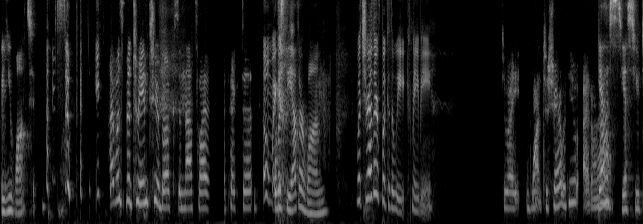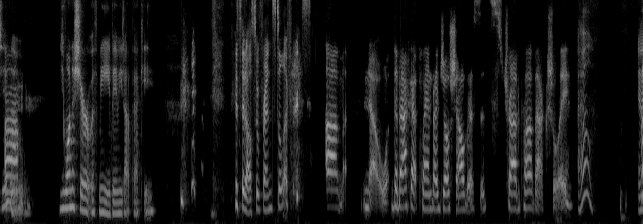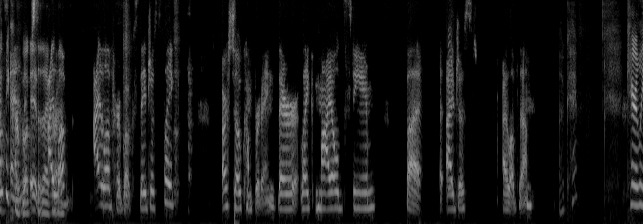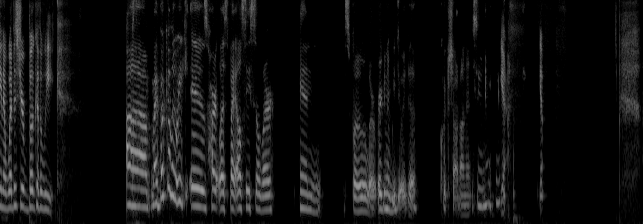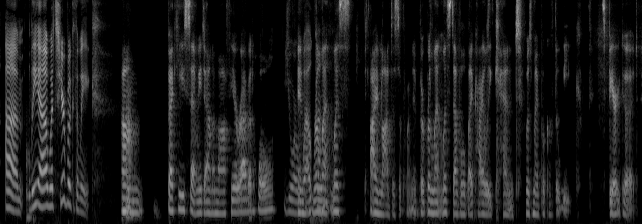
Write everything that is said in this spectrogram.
But you want to. I'm so bad. I was between two books, and that's why I picked it. Oh my What was the other one? What's your other book of the week, maybe? Do I want to share it with you? I don't know. Yes, yes, you do. Um, you want to share it with me, baby.becky. Is it also Friends to Lovers? Um, no, the backup plan by Jill Shalvis. It's Trad Pub actually. Oh. And I it's, like her And books it- that I've read. love I love her books. They just like are so comforting. They're like mild steam, but I just I love them. okay. Carolina, what is your book of the week? Um, my book of the week is Heartless by Elsie Silver. And spoiler alert, we're going to be doing a quick shot on it soon, I think. Yeah. Um, Leah, what's your book of the week? Um, Becky sent me down a mafia rabbit hole You're welcome. Relentless. I'm not disappointed, but Relentless Devil by Kylie Kent was my book of the week. It's very good.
